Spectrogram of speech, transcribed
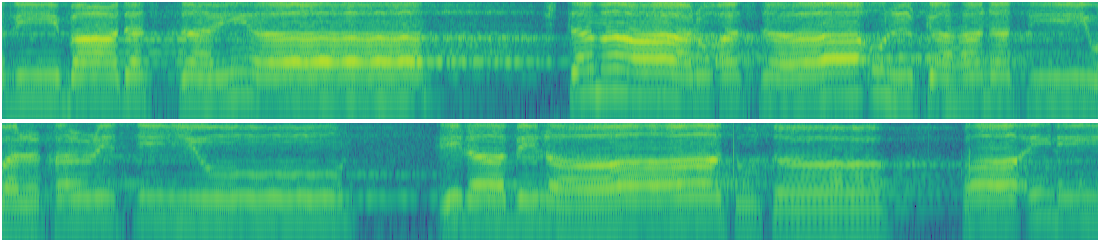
الذي بعد التهيئة اجتمع رؤساء الكهنة والفريسيون إلى بيلاطس قائلين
